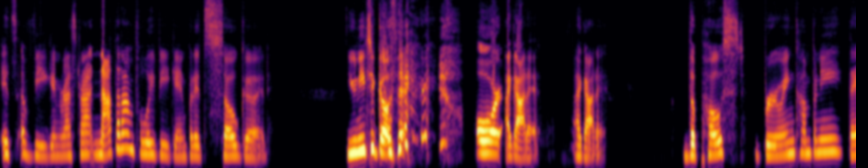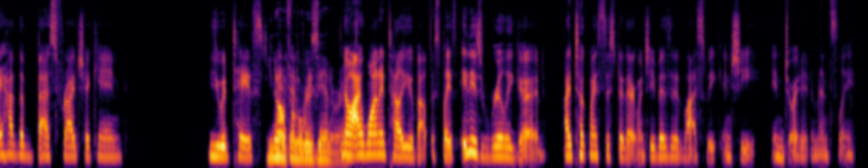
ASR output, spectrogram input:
It's a vegan restaurant. Not that I'm fully vegan, but it's so good. You need to go there. or I got it. I got it. The Post Brewing Company, they have the best fried chicken you would taste. You know I'm from Louisiana, right? No, I want to tell you about this place. It is really good. I took my sister there when she visited last week and she enjoyed it immensely.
